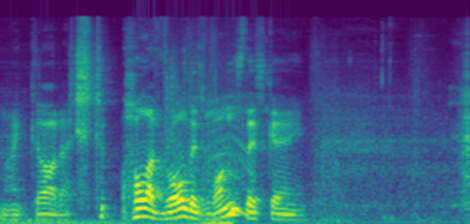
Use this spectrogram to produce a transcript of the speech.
My god, I just all I've rolled is ones this game.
